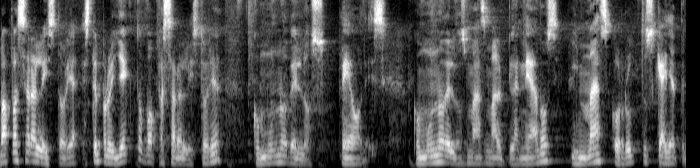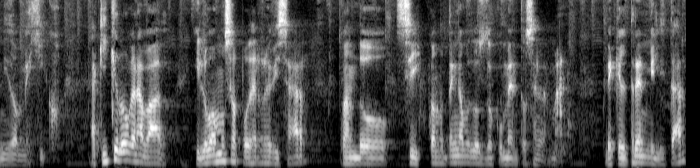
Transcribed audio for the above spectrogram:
va a pasar a la historia, este proyecto va a pasar a la historia como uno de los peores, como uno de los más mal planeados y más corruptos que haya tenido México. Aquí quedó grabado y lo vamos a poder revisar cuando, sí, cuando tengamos los documentos en la mano, de que el tren militar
